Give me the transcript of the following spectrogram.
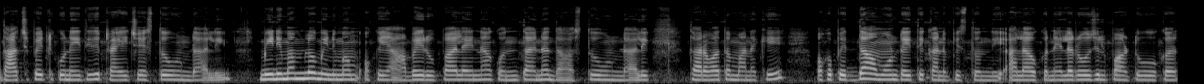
దాచిపెట్టుకునేది ట్రై చేస్తూ ఉండాలి. మినిమంలో మినిమం ఒక యాభై రూపాయలైనా కొంత అయినా దాస్తూ ఉండాలి. తర్వాత మనకి ఒక పెద్ద అమౌంట్ అయితే కనిపిస్తుంది. అలా ఒక నెల రోజుల పాటు ఒక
